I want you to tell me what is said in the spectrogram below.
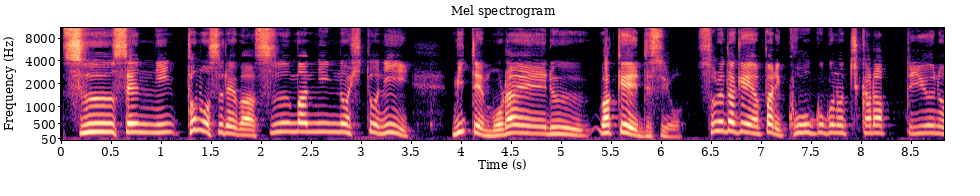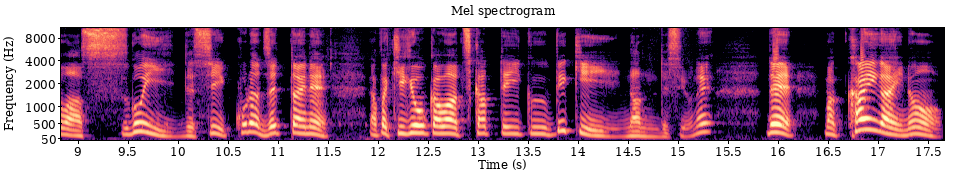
数千人ともすれば数万人の人に見てもらえるわけですよ。それだけやっぱり広告の力っていうのはすごいですしこれは絶対ねやっぱり起業家は使っていくべきなんですよね。で、まあ、海外の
